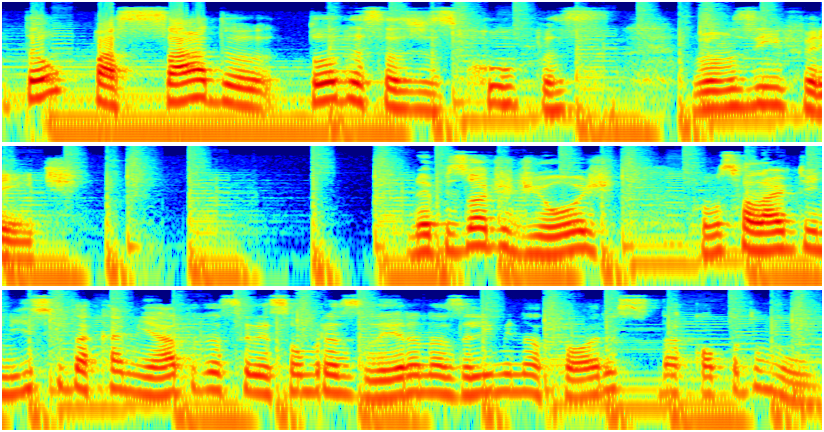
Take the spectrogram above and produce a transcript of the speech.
Então, passado todas essas desculpas, vamos em frente. No episódio de hoje, vamos falar do início da caminhada da seleção brasileira nas eliminatórias da Copa do Mundo.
